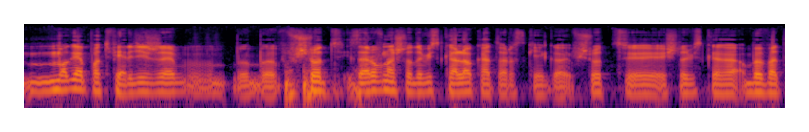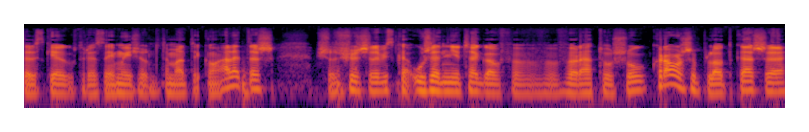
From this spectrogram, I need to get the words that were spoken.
mogę potwierdzić, że wśród zarówno środowiska lokatorskiego, i wśród y, środowiska obywatelskiego, które zajmuje się tą tematyką, ale też wśród, środowiska urzędniczego w, w, ratuszu, krąży plotka, że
